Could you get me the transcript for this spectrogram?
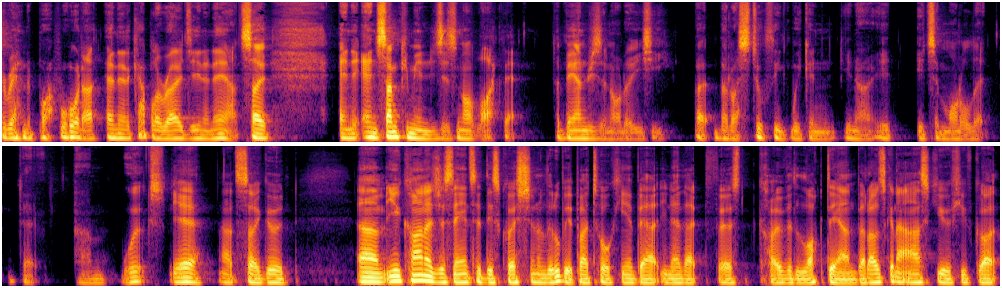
surrounded by water and then a couple of roads in and out. So, and and some communities it's not like that. The boundaries are not easy, but but I still think we can. You know, it it's a model that that um, works. Yeah, that's so good. Um, you kind of just answered this question a little bit by talking about, you know, that first COVID lockdown. But I was going to ask you if you've got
